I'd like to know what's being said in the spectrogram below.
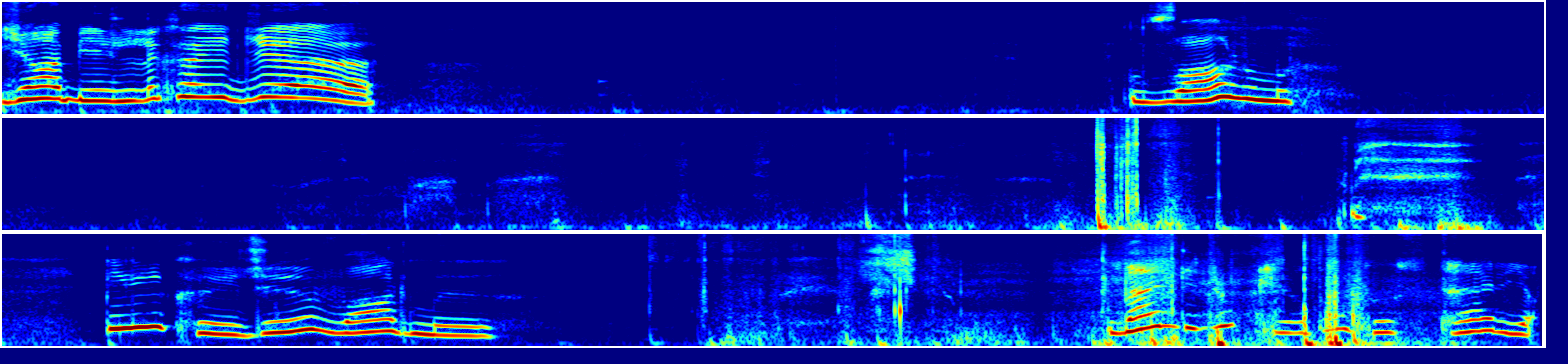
Ya birlik ayıcı. Var mı? Birlik ayıcı var mı? Ben dedim ki ya da göster ya.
